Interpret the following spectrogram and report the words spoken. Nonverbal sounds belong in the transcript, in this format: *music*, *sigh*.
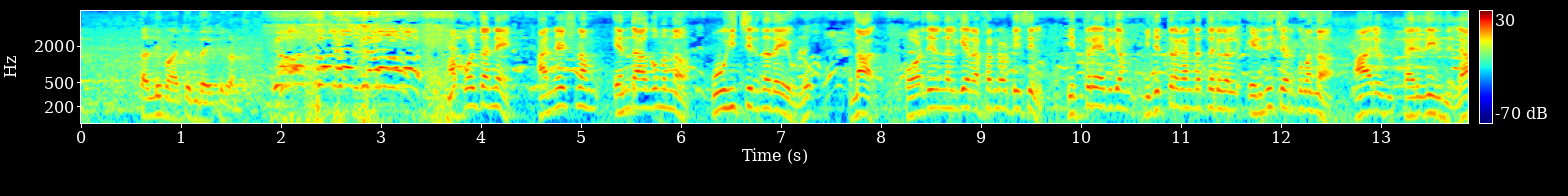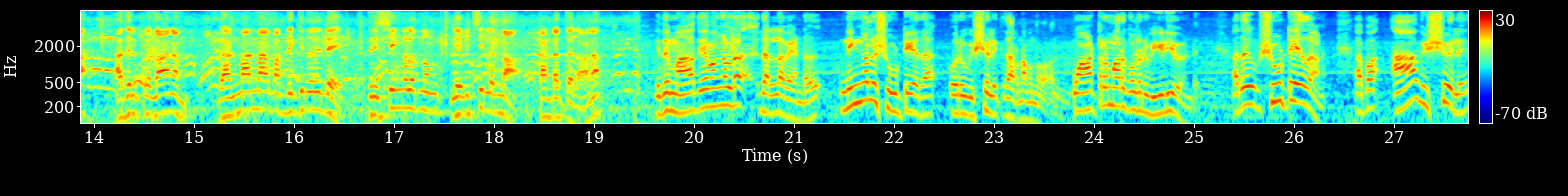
തള്ളി മാറ്റുന്നതായിട്ട് കണ്ടത്. അപ്പോൾ തന്നെ അന്വേഷണം എന്താകുമെന്ന് ഊഹിച്ചിരുന്നതേയുള്ളൂ എന്നാൽ കോടതിയിൽ നൽകിയ റെഫർ നോട്ടീസിൽ ഇത്രയധികം വിചിത്ര കണ്ടെത്തലുകൾ എഴുതി ചേർക്കുമെന്ന് ആരും കരുതിയിരുന്നില്ല. അതിൽ പ്രധാനം ഗൺമാന്മാർ മർദ്ദിക്കുന്നതിന്റെ ദൃശ്യങ്ങളൊന്നും ലഭിച്ചില്ലെന്ന കണ്ടെത്തലാണ്. ഇത് മാധ്യമങ്ങളുടെ ഇതല്ല വേണ്ടത്. നിങ്ങൾ ഷൂട്ട് ചെയ്ത ഒരു വിഷ്വൽ തരണമെന്ന് പറഞ്ഞു. വാട്ടർമാർക്കുള്ളൊരു വീഡിയോ ഉണ്ട്. അത് ഷൂട്ട് ചെയ്തതാണ്. അപ്പോൾ ആ വിഷ്വൽ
